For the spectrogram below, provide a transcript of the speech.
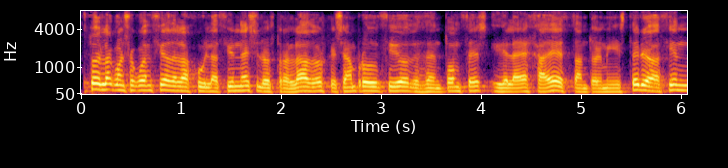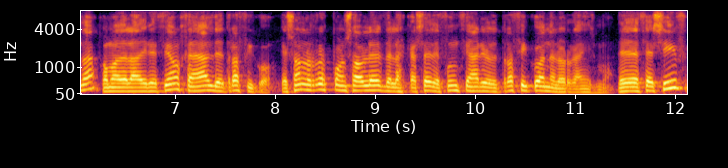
Esto es la consecuencia de las jubilaciones y los traslados que se han producido desde entonces y de la dejadez tanto del Ministerio de Hacienda como de la Dirección General de Tráfico, que son los responsables de la escasez de funcionarios de tráfico en el organismo. Desde CESIF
